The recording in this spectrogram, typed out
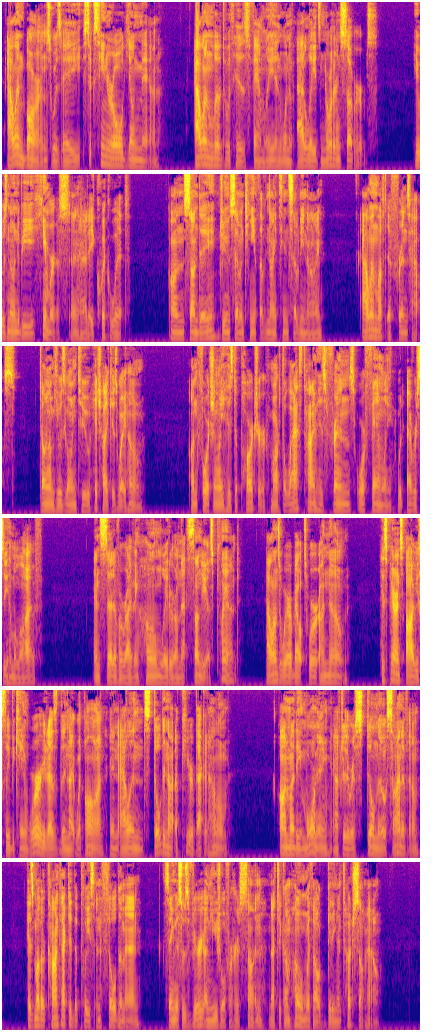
Alan Barnes was a 16 year old young man. Alan lived with his family in one of Adelaide's northern suburbs. He was known to be humorous and had a quick wit. On Sunday, June 17th of 1979, Alan left a friend's house, telling him he was going to hitchhike his way home. Unfortunately, his departure marked the last time his friends or family would ever see him alive. Instead of arriving home later on that Sunday as planned, Alan's whereabouts were unknown. His parents obviously became worried as the night went on, and Alan still did not appear back at home. On Monday morning, after there was still no sign of him, his mother contacted the police and filled them in, saying this was very unusual for her son not to come home without getting in touch somehow.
